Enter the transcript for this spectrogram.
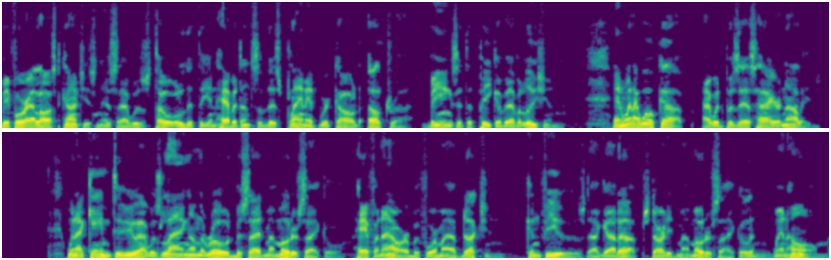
Before I lost consciousness, I was told that the inhabitants of this planet were called Ultra, beings at the peak of evolution. And when I woke up, I would possess higher knowledge. When I came to, I was lying on the road beside my motorcycle, half an hour before my abduction. Confused, I got up, started my motorcycle, and went home.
